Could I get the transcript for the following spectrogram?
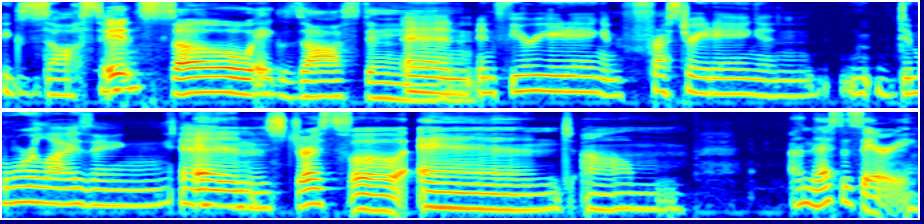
exhausting It's so exhausting. and infuriating and frustrating and demoralizing and, and stressful and um, unnecessary.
